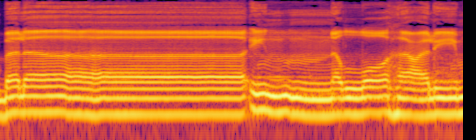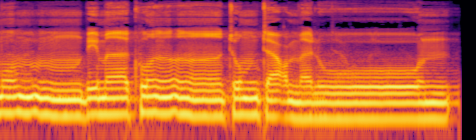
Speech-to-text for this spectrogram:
بلى إن الله عليم بما كنتم تعملون.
